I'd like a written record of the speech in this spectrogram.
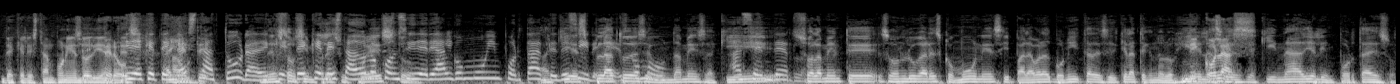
de que le están poniendo Sí, pero- dientes. Y de que tenga estatura, de que, de el Estado lo considere algo muy importante. Aquí es es, decir, plato es de como segunda mesa. Aquí ascenderlo. solamente son lugares comunes y palabras bonitas. Decir que la tecnología y la Nicolás. ciencia, aquí nadie le importa eso.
